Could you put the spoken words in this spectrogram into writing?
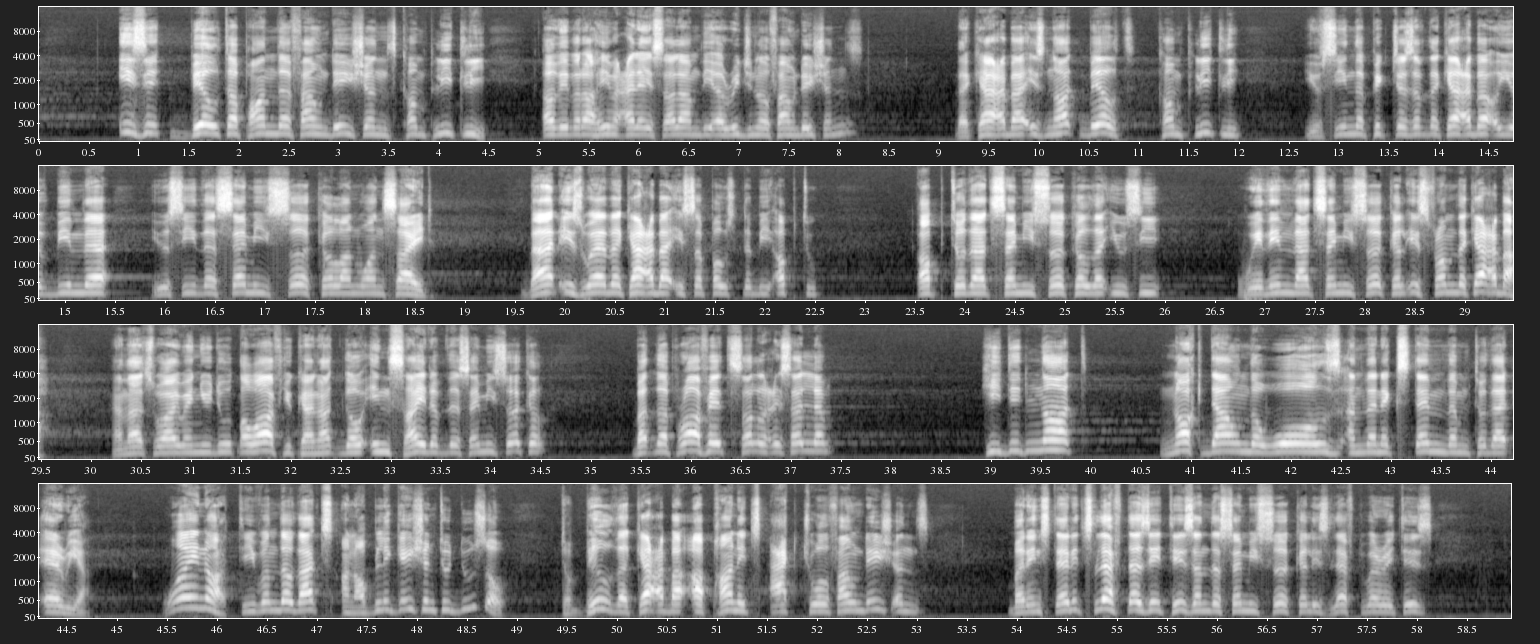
is it built upon the foundations completely of Ibrahim alayhi salam, the original foundations? The Kaaba is not built completely. You've seen the pictures of the Kaaba or you've been there, you see the semicircle on one side. That is where the Kaaba is supposed to be up to. Up to that semicircle that you see. Within that semicircle is from the Kaaba. And that's why when you do tawaf, you cannot go inside of the semicircle. But the Prophet, he did not knock down the walls and then extend them to that area. Why not? Even though that's an obligation to do so, to build the Kaaba upon its actual foundations. But instead, it's left as it is, and the semicircle is left where it is.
